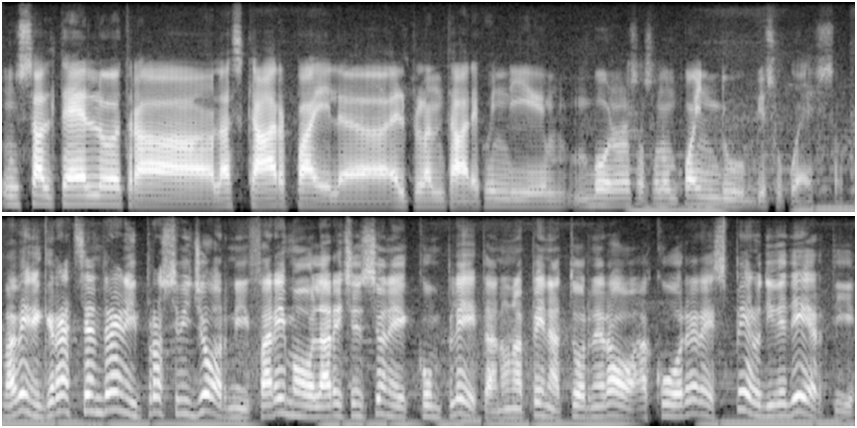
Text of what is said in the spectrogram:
un saltello tra la scarpa e il, e il, plantare quindi boh non lo so sono un po' in dubbio su questo. Va bene grazie Andrea nei prossimi giorni faremo la recensione completa non appena tornerò a correre. Spero di vederti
